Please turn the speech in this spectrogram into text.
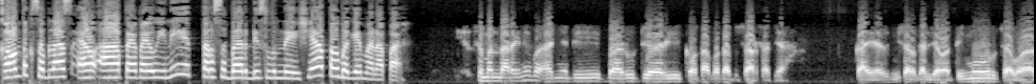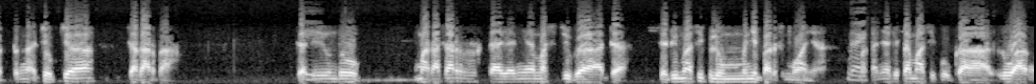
Kalau untuk 11 LA PPU ini tersebar di seluruh Indonesia atau bagaimana Pak? Sementara ini Pak hanya di baru dari kota-kota besar saja. Kayak misalkan Jawa Timur, Jawa Tengah, Jogja, Jakarta. Jadi iya. untuk Makassar kayaknya masih juga ada. Jadi masih belum menyebar semuanya. Baik. Makanya kita masih buka luang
